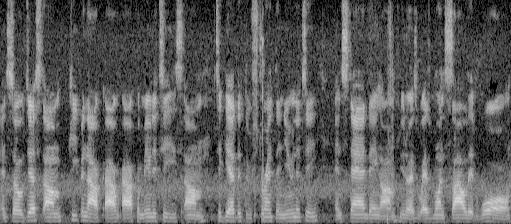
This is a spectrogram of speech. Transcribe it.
And so just um, keeping our, our, our communities um, together through strength and unity and standing, um, you know, as, as one solid wall,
